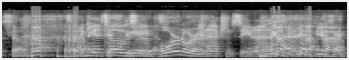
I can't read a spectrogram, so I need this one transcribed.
So I can't it tell if this is a porn or an action scene. Huh? It's very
